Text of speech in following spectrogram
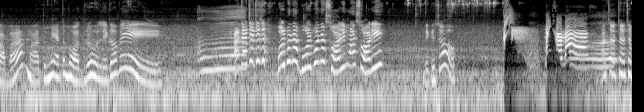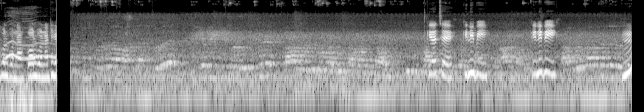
বাবা মা তুমি এত ভদ্র হলে কবে? আচ্ছা আচ্ছা আচ্ছা আচ্ছা, বলব না বলব না সরি মা সরি দেখেছ? আচ্ছা আচ্ছা আচ্ছা বলব না বলব না ঠিক কি হয়েছে? কি নিবি? কি নিবি? হুম?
